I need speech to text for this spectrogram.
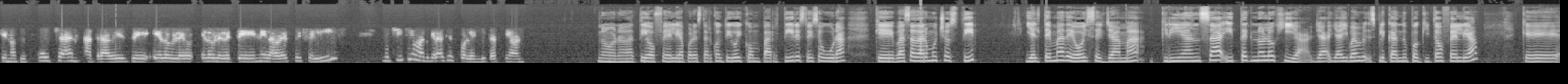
que nos escuchan a través de EWTN. La verdad estoy feliz. Muchísimas gracias por la invitación. No, no, a ti Ofelia por estar contigo y compartir. Estoy segura que vas a dar muchos tips y el tema de hoy se llama crianza y tecnología. Ya, ya iba explicando un poquito Ofelia que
